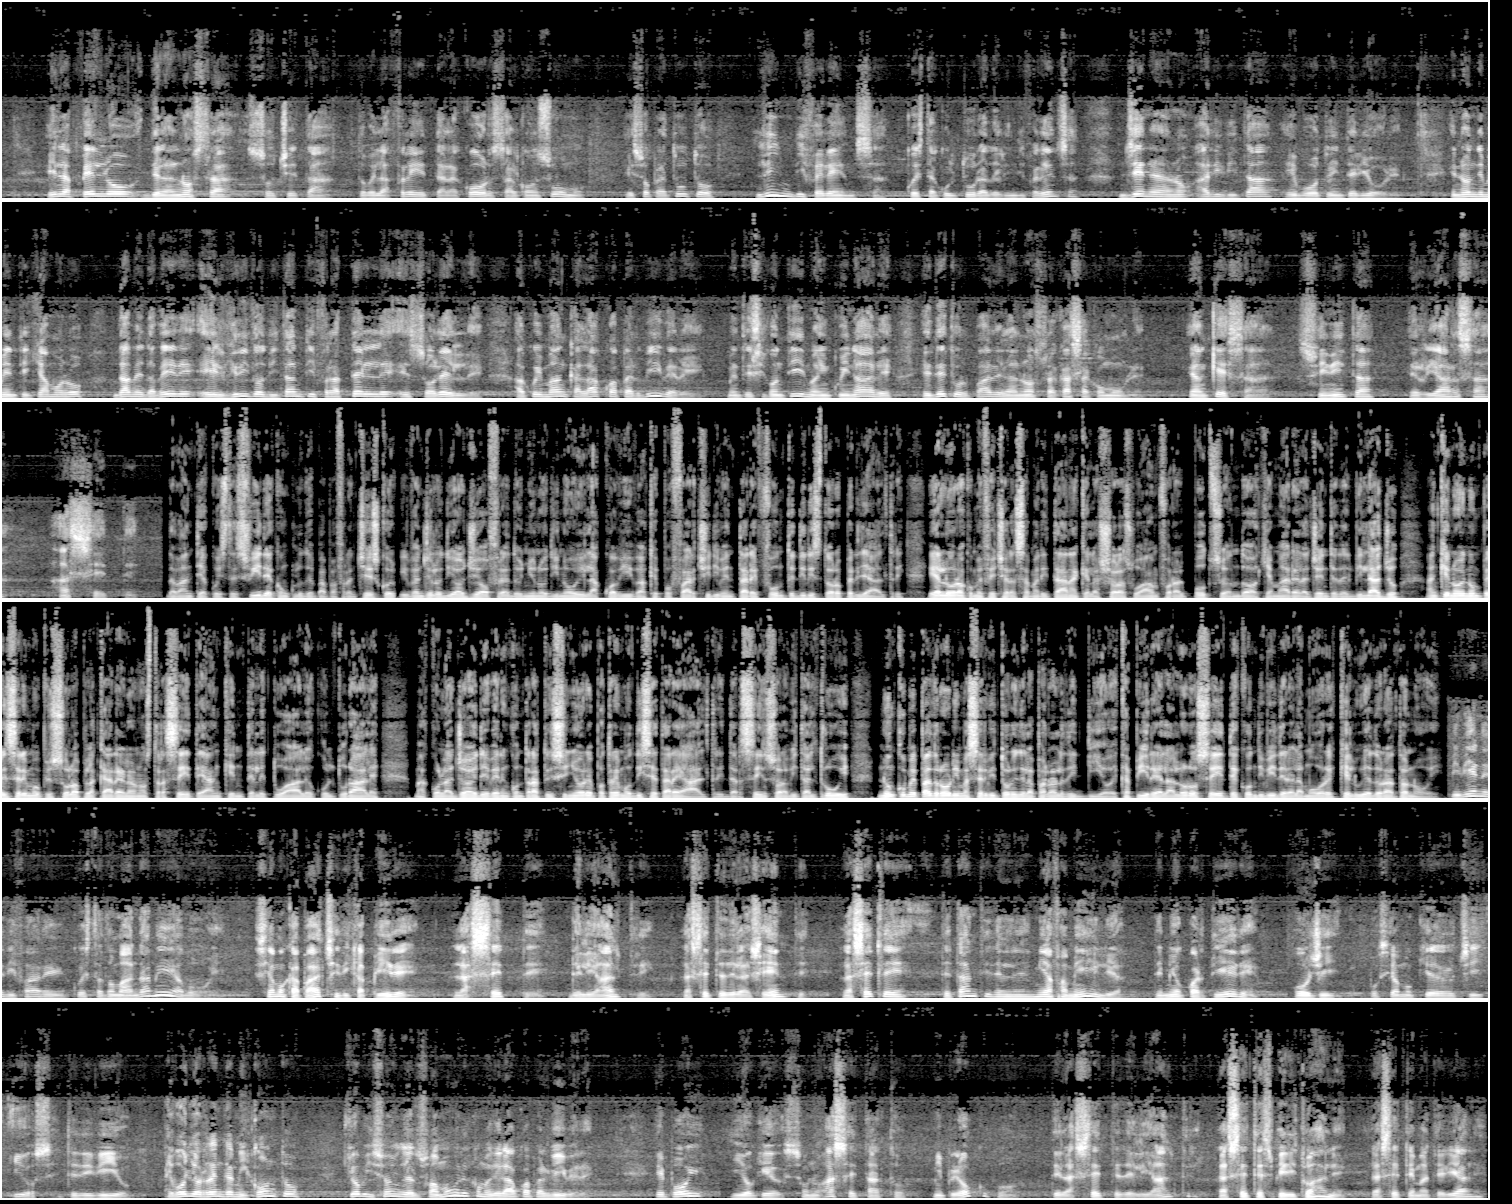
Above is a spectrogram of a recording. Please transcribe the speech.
è l'appello della nostra società, dove la fretta, la corsa al consumo e soprattutto l'indifferenza, questa cultura dell'indifferenza, generano aridità e vuoto interiore. E non dimentichiamolo, dame da bere è il grido di tanti fratelli e sorelle a cui manca l'acqua per vivere, mentre si continua a inquinare e deturpare la nostra casa comune. E anch'essa, sfinita e riarsa a sette. Davanti a queste sfide, conclude Papa Francesco, il Vangelo di oggi offre ad ognuno di noi l'acqua viva che può farci diventare fonte di ristoro per gli altri. E allora, come fece la Samaritana che lasciò la sua anfora al pozzo e andò a chiamare la gente del villaggio, anche noi non penseremo più solo a placare la nostra sete, anche intellettuale o culturale, ma con la gioia di aver incontrato il Signore potremo dissetare altri, dar senso alla vita altrui, non come padroni ma servitori della parola di Dio, e capire la loro sete e condividere l'amore che Lui ha donato a noi. Mi viene di fare questa domanda a me a voi. Siamo capaci di capire la sette degli altri, la sette della gente, la sette di tanti della mia famiglia, del mio quartiere. Oggi possiamo chiederci io sette di Dio e voglio rendermi conto che ho bisogno del suo amore come dell'acqua per vivere. E poi io che sono assettato mi preoccupo della sette degli altri, la sette spirituale, la sette materiale,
